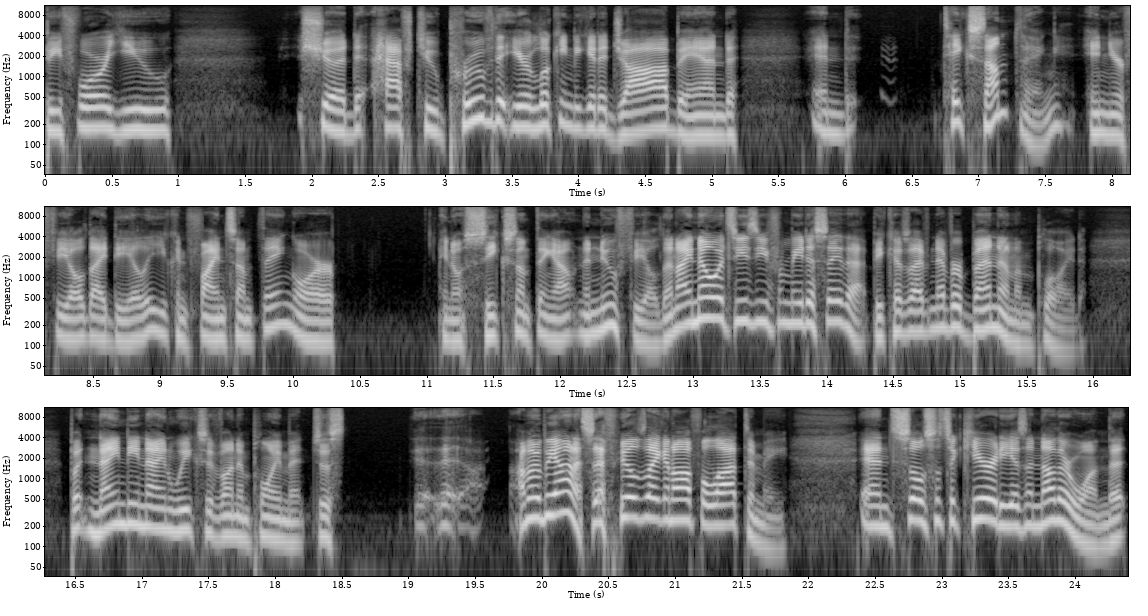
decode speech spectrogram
before you should have to prove that you're looking to get a job and and take something in your field ideally you can find something or you know seek something out in a new field and i know it's easy for me to say that because i've never been unemployed but 99 weeks of unemployment just uh, uh, i'm going to be honest that feels like an awful lot to me and social security is another one that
